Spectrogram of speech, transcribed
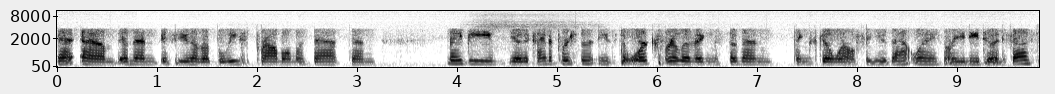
Um, and then if you have a belief problem with that, then maybe you're the kind of person that needs to work for a living, so then things go well for you that way, or you need to invest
